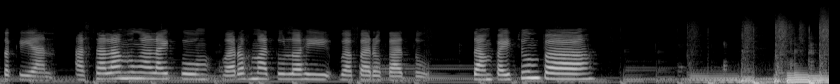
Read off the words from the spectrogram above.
sekian. Assalamualaikum warahmatullahi wabarakatuh. Sampai jumpa. Thank you. Mm-hmm.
